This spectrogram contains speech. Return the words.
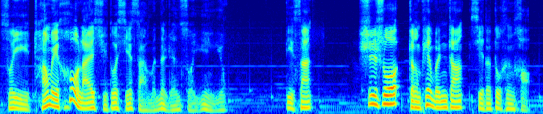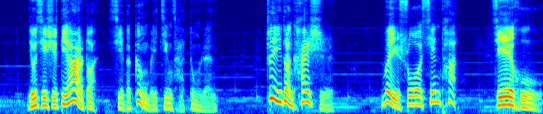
所以常为后来许多写散文的人所运用。第三，诗说整篇文章写的都很好，尤其是第二段写得更为精彩动人。这一段开始，未说先叹。嗟乎！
